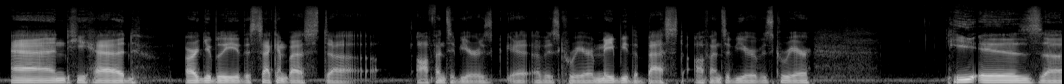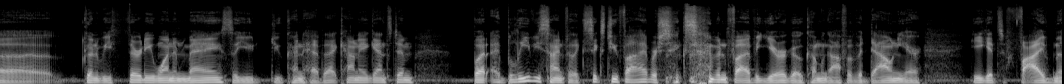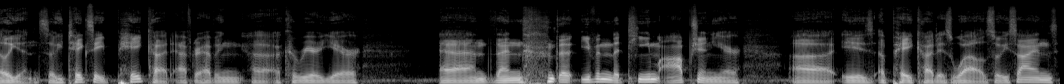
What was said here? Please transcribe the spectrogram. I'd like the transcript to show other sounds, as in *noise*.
and he had arguably the second best uh, offensive years uh, of his career, maybe the best offensive year of his career. He is uh, going to be 31 in May, so you you kind of have that counting against him. But I believe he signed for like 625 or *laughs* 675 a year ago, coming off of a down year. He gets five million, so he takes a pay cut after having uh, a career year, and then *laughs* the, even the team option year uh, is a pay cut as well. So he signs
